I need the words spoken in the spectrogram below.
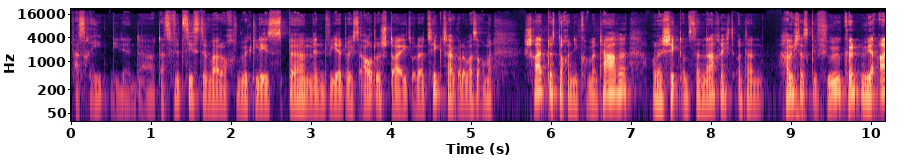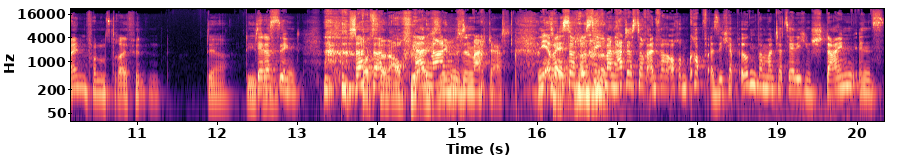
was reden die denn da? Das Witzigste war doch wirklich Spearmint, wie er durchs Auto steigt oder TikTok oder was auch immer. Schreibt das doch in die Kommentare oder schickt uns eine Nachricht und dann habe ich das Gefühl, könnten wir einen von uns drei finden, der diese der das singt. Spots dann auch für Herrn euch singt. Magnussen macht das. Nee, aber So. ist doch lustig, man hat das doch einfach auch im Kopf. Also ich habe irgendwann mal tatsächlich einen Stein ins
